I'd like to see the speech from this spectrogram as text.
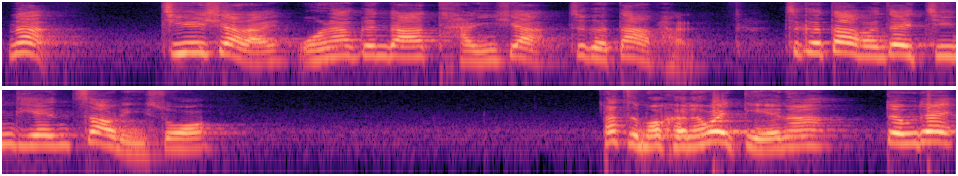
那接下来我要跟大家谈一下这个大盘。这个大盘在今天照理说，它怎么可能会跌呢？对不对？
